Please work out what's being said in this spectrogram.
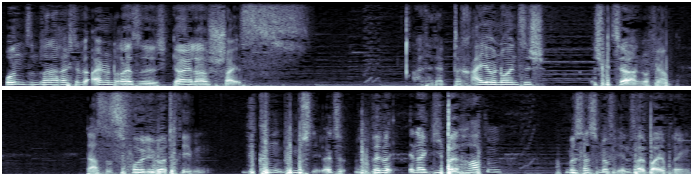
Und Simsala reicht Level 31. Geiler Scheiß. Alter, der 93 Spezialangriff, ja. Das ist voll übertrieben. Wir können, wir müssen, also, wenn wir Energieball haben, müssen wir es mir auf jeden Fall beibringen.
